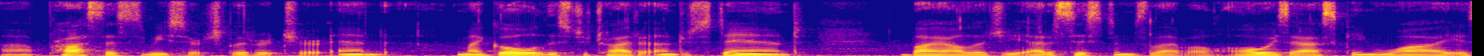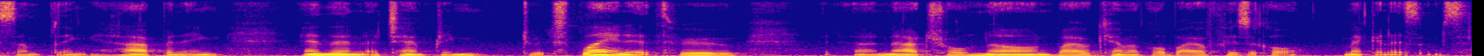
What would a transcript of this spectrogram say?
uh, process the research literature. And my goal is to try to understand biology at a systems level, always asking why is something happening, and then attempting to explain it through uh, natural, known biochemical, biophysical mechanisms.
